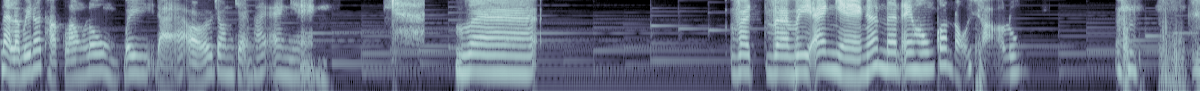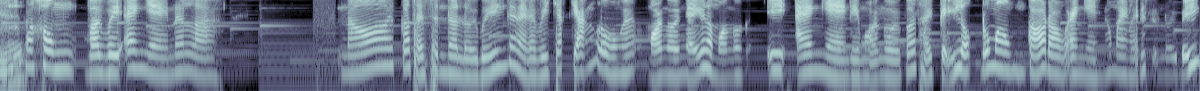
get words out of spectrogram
Này là Bi nói thật lòng luôn Bi đã ở trong trạng thái an nhàn và và và vì an nhàn á nên em không có nỗi sợ luôn ừ. nó không và vì an nhàn nên là nó có thể sinh ra lười biếng cái này là vì chắc chắn luôn á mọi người nghĩ là mọi người y an nhàn thì mọi người có thể kỷ luật đúng không không có đâu an nhàn nó mang lại cái sự lười biếng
